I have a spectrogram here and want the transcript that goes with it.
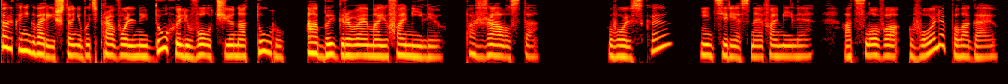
Только не говори что-нибудь про вольный дух или волчью натуру, обыгрывая мою фамилию. Пожалуйста. Вольская? Интересная фамилия. От слова «воля», полагаю.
